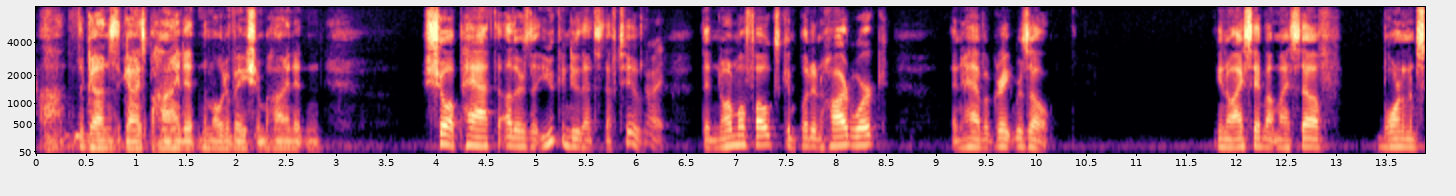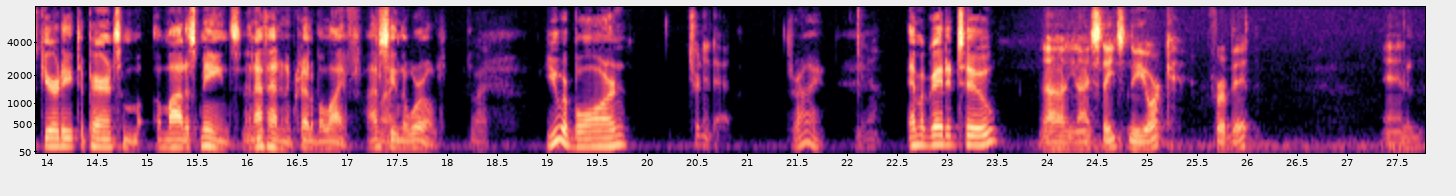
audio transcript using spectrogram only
uh, the guns, the guys behind it, and the motivation behind it, and show a path to others that you can do that stuff too. Right. That normal folks can put in hard work and have a great result. You know, I say about myself, born in obscurity to parents of of modest means, and I've had an incredible life. I've seen the world. Right. You were born, Trinidad. that's right. Yeah. Emigrated to Uh, United States, New York, for a bit, and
